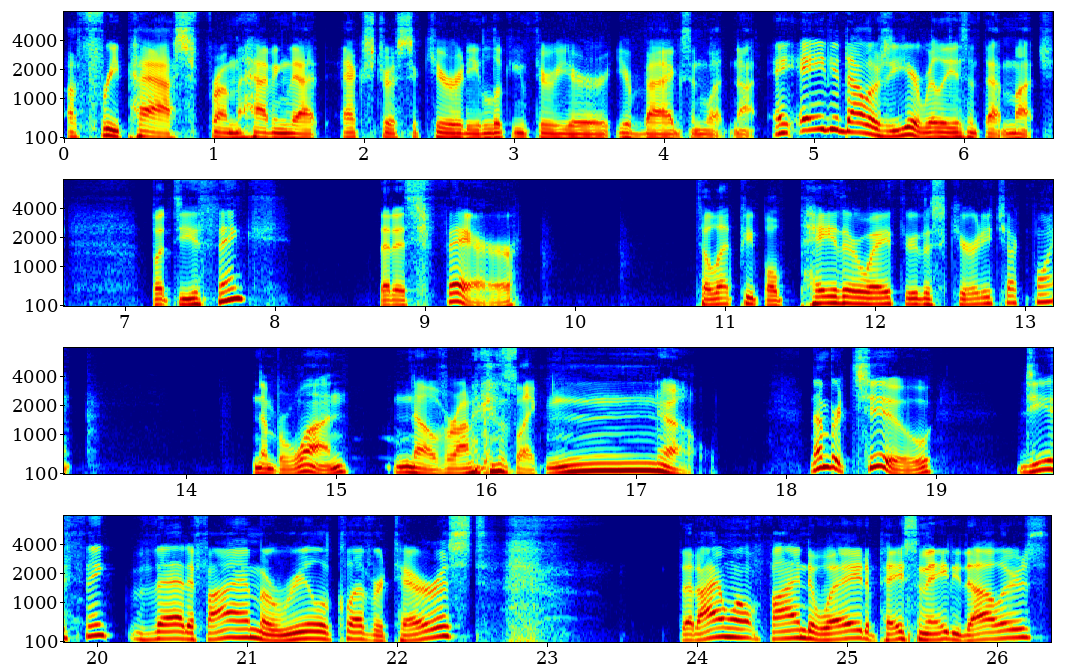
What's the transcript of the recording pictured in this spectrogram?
a free pass from having that extra security looking through your your bags and whatnot. Eighty dollars a year really isn't that much. But do you think that it's fair to let people pay their way through the security checkpoint? Number one, no. Veronica's like, no. Number two, do you think that if I'm a real clever terrorist, that I won't find a way to pay some $80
